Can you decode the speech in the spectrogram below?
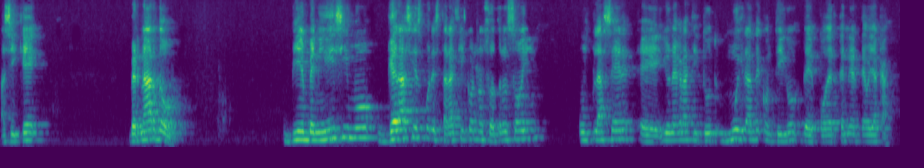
Así que Bernardo, bienvenidísimo. Gracias por estar aquí con nosotros hoy. Un placer eh, y una gratitud muy grande contigo de poder tenerte hoy acá.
